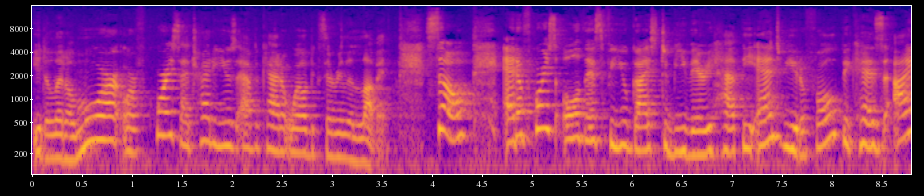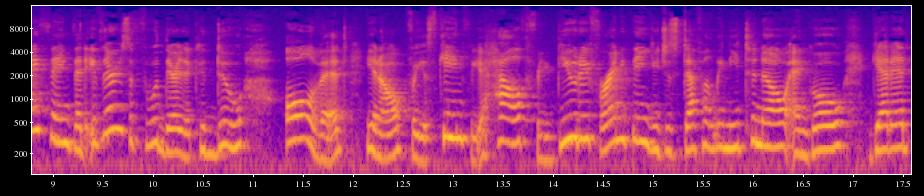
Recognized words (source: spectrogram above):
eat a little more, or of course I try to use avocado oil because I really love it. So, and of course all this for you guys to be very happy and beautiful because I that if there is a food there that could do all of it, you know, for your skin, for your health, for your beauty, for anything, you just definitely need to know and go get it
